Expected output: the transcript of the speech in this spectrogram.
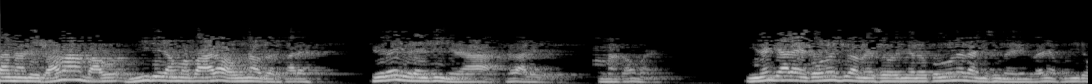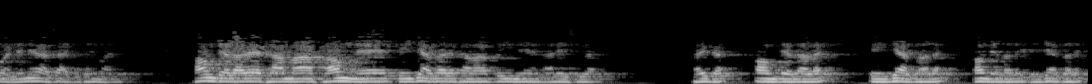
သဏ္ဍာန်တွေဘာမှမပါဘူးအမြည်တွေတော့မပါတော့ဘူးနောက်တော့တခါတည်းယူတိုင်းယူတိုင်းသိနေတာအဲ့ဒါလေးမှန်ကောင်းပါလေ ဒီနေ့ကြားလိုက်အကုန်လုံးရှိရမယ်ဆိုရင်လည်းအကုန်လုံးလည်းမရှိနိုင်ဘူးဒါကြောင့်ခွန်ကြီးတို့ကနည်းနည်းကစကြည့်တိုင်းပါလေဖောင်းတယ်လာတဲ့အခါမှာဖောင်းတယ်ပင်ကျသွားတဲ့အခါမှာပင်တယ်ဒါလေးရှိရအဲဒီကဖောင်းတယ်လာလိုက်ပင်ကျသွားလိုက်ဖောင်းတယ်လာလိုက်ပင်ကျသွားလိုက်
